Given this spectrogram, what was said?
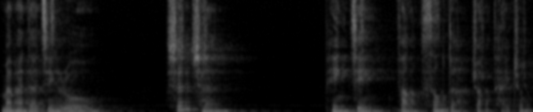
慢慢的进入深沉、平静、放松的状态中。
